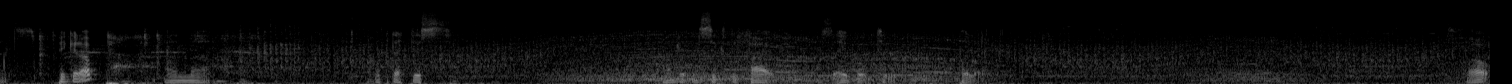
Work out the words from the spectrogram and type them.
let's pick it up and uh, hope that this 165 is able to pull it. So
